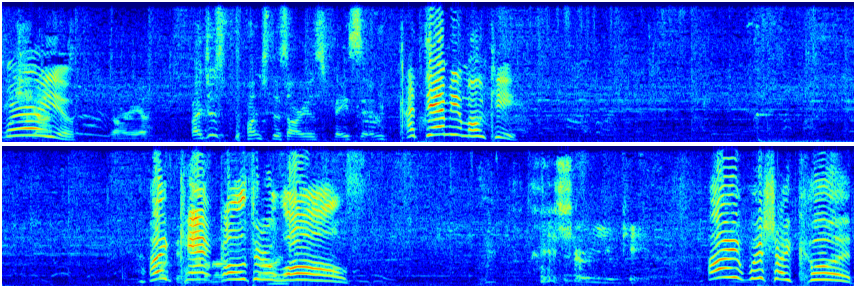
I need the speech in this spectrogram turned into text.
Where are you? Zarya. I just punched this Arya's face in. God damn you, monkey! I Fucking can't go through gun. walls! sure you can. I wish I could!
